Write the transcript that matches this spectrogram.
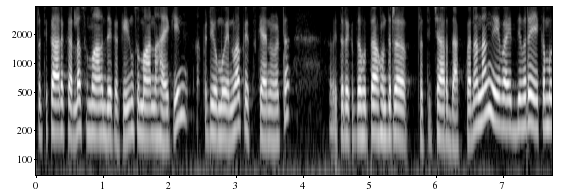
ප්‍රතිකාර කරලා සුමාන දෙකකින් සුමාන හයකින් අපිට යොමු වෙනවා පෙට් ස්කෑන් වලට විතරකද හොතා හොඳට ප්‍රතිචාර දක්වන නම් ඒ වෛද්‍යවර ඒකම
